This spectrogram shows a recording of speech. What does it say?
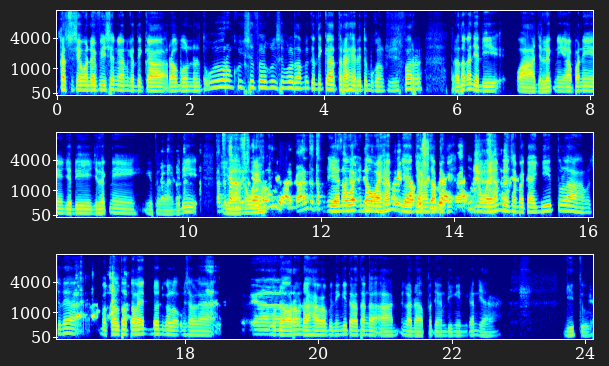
kasusnya WandaVision kan ketika Ralph Bonner tuh oh, orang Quicksilver Quicksilver tapi ketika terakhir itu bukan Quicksilver ternyata kan jadi wah jelek nih apa nih jadi jelek nih gitu kan jadi tapi ya kan no way home kan tetap ya no way no way home ya jangan sampai kan? no way home jangan sampai kayak gitulah maksudnya bakal total down kalau misalnya ya. udah orang udah happy tinggi ternyata nggak nggak dapet yang dingin kan ya gitu ya.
